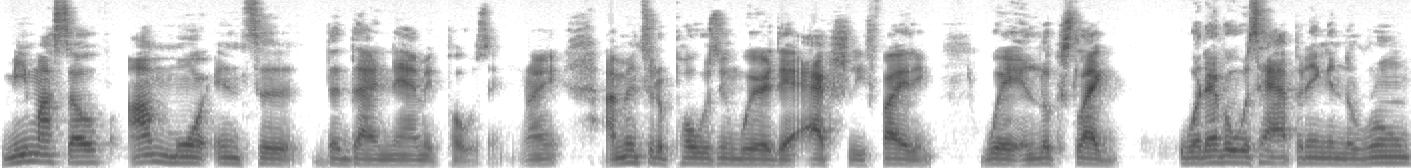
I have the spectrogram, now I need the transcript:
Me myself, I'm more into the dynamic posing, right? I'm into the posing where they're actually fighting, where it looks like whatever was happening in the room,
